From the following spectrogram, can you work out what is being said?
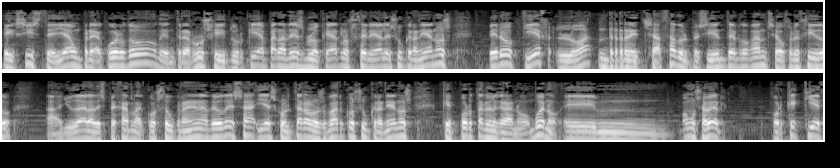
Existe ya un preacuerdo entre Rusia y Turquía para desbloquear los cereales ucranianos, pero Kiev lo ha rechazado. El presidente Erdogan se ha ofrecido a ayudar a despejar la costa ucraniana de Odessa y a escoltar a los barcos ucranianos que portan el grano. Bueno, eh, vamos a ver, ¿por qué Kiev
